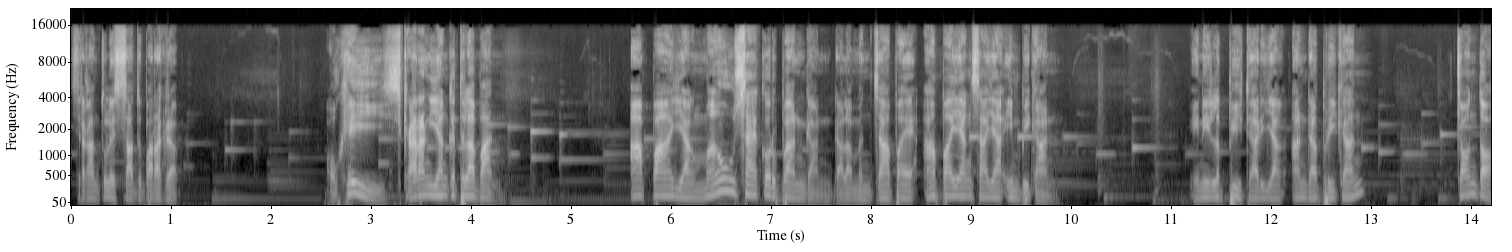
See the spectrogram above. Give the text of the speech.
Silakan tulis satu paragraf. Oke, sekarang yang kedelapan. apa yang mau saya korbankan dalam mencapai apa yang saya impikan. Ini lebih dari yang Anda berikan. Contoh,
